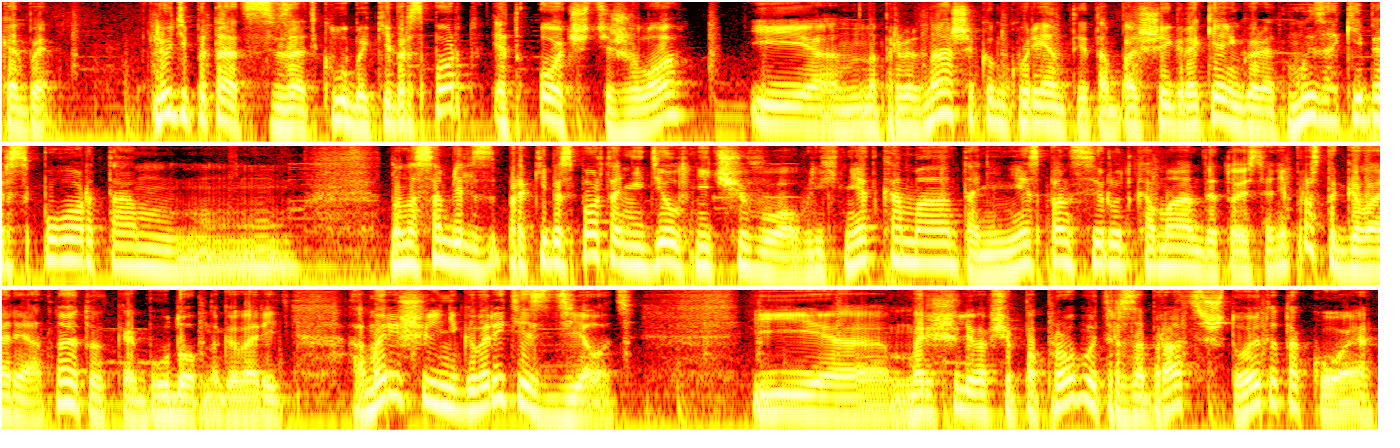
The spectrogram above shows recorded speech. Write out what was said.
как бы Люди пытаются связать клубы и киберспорт, это очень тяжело. И, например, наши конкуренты, там большие игроки, они говорят, мы за киберспорт, там... Но на самом деле про киберспорт они делают ничего. У них нет команд, они не спонсируют команды, то есть они просто говорят, ну это как бы удобно говорить. А мы решили не говорить, а сделать. И э, мы решили вообще попробовать разобраться, что это такое.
